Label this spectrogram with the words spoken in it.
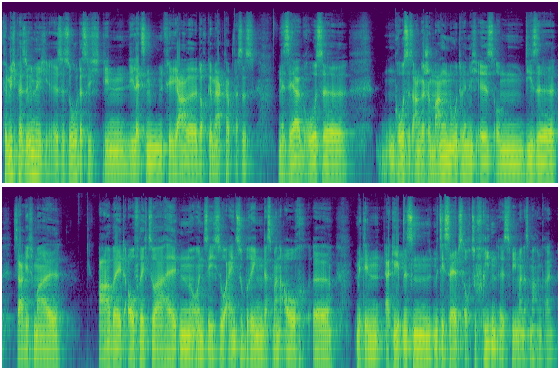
Für mich persönlich ist es so, dass ich den, die letzten vier Jahre doch gemerkt habe, dass es eine sehr große, ein großes Engagement notwendig ist, um diese, sage ich mal, Arbeit aufrechtzuerhalten und sich so einzubringen, dass man auch äh, mit den Ergebnissen, mit sich selbst auch zufrieden ist, wie man das machen kann.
